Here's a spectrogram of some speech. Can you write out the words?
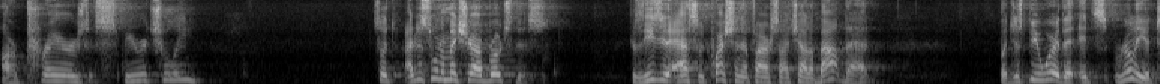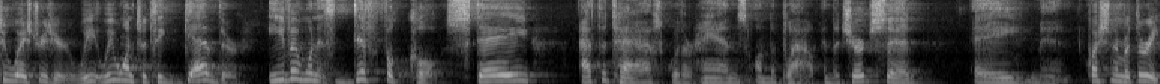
our prayers spiritually. So I just want to make sure I broach this because it's easy to ask a question at Fireside Chat about that. But just be aware that it's really a two way street here. We, we want to together, even when it's difficult, stay at the task with our hands on the plow. And the church said, Amen. Question number three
